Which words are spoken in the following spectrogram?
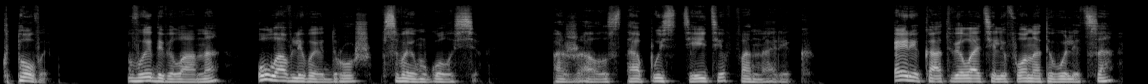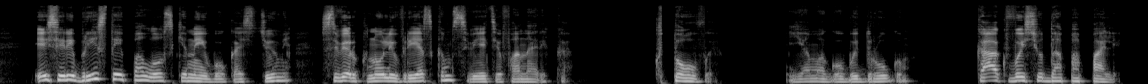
«Кто вы?» — выдавила она, улавливая дрожь в своем голосе. «Пожалуйста, опустите фонарик». Эрика отвела телефон от его лица, и серебристые полоски на его костюме сверкнули в резком свете фонарика. Кто вы? Я могу быть другом. Как вы сюда попали?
